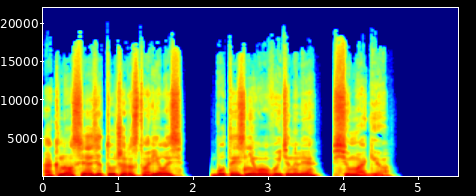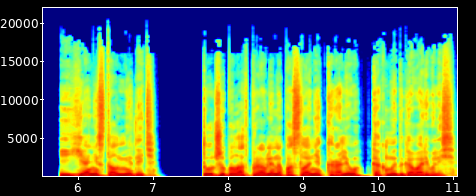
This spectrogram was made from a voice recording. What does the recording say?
Окно связи тут же растворилось, будто из него вытянули всю магию. И я не стал медлить. Тут же было отправлено послание к королю, как мы договаривались.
